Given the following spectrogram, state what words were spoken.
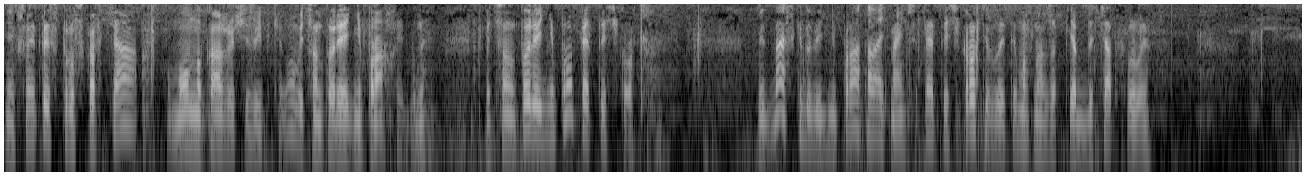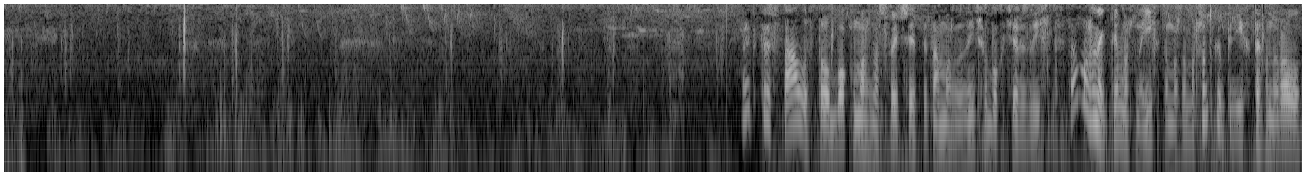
якщо йти з Трускавця, умовно кажучи, звідки? Ну, від санаторія Дніпра хай буде. Від санаторія Дніпра 5 тисяч кроків. Від Бескіду від Дніпра та навіть менше. 5 тисяч кроків зайти можна за 50 хвилин. Від кристалу з того боку можна швидше йти, там можна з іншого боку через ліс. Там можна йти, можна їхати, можна маршруткою під'їхати гонорову.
